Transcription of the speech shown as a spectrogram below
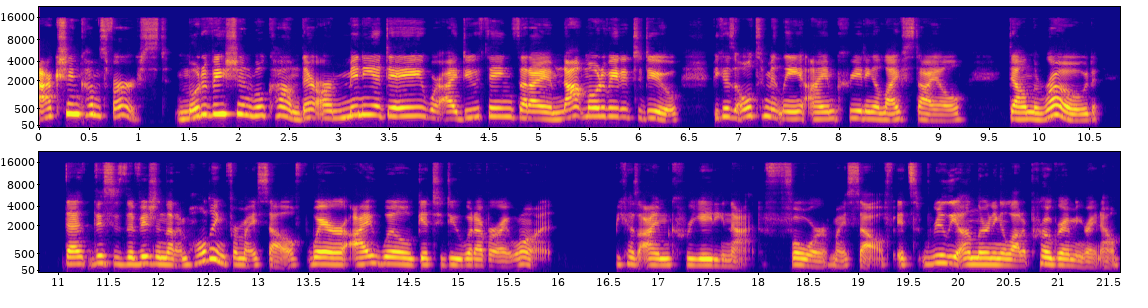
Action comes first. Motivation will come. There are many a day where I do things that I am not motivated to do because ultimately I am creating a lifestyle down the road that this is the vision that I'm holding for myself where I will get to do whatever I want because I'm creating that for myself. It's really unlearning a lot of programming right now.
